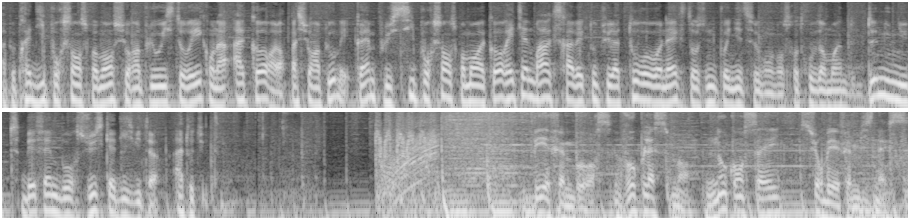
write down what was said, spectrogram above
à peu près 10% en ce moment sur un plus haut historique. On a Accor, alors pas sur un plus haut, mais quand même plus 6% en ce moment Accor. Étienne Braque sera avec nous depuis la Tour Euronext dans une poignée de secondes. On se retrouve dans moins de 2 minutes. BFM Bourse jusqu'à 18h. À tout de suite. BFM Bourse, vos placements, nos conseils sur BFM Business.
